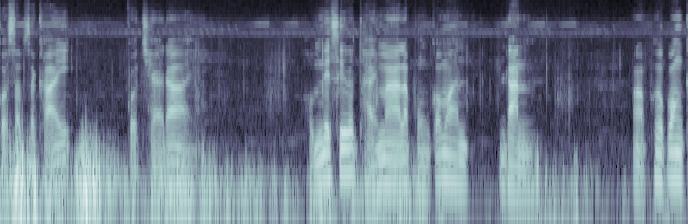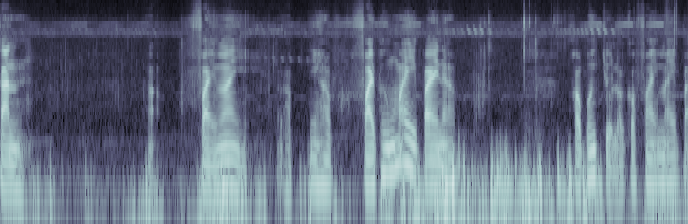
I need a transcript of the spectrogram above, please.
กด subscribe กดแชร์ได้ ผมได้ซื้อรถไถมาแล้วผมก็มาดัน เพื่อป้องกันไฟไหม้ นี่ครับ ไฟเพิ่งไหม้ไปนะครับ เขาเพิ่งจุดแล้วก็ไฟไหม้ไป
